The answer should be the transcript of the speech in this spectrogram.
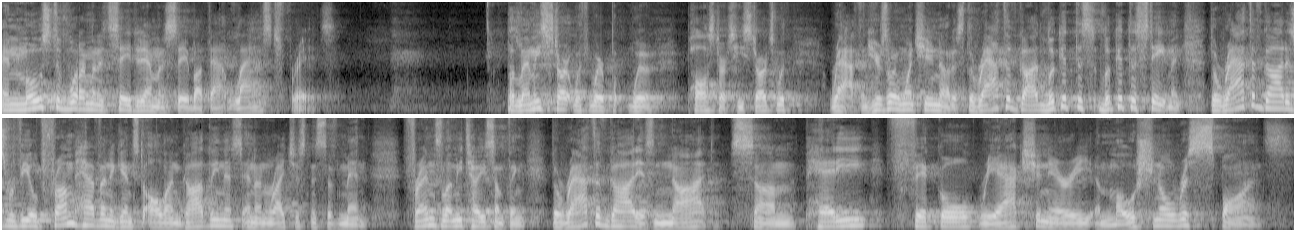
And most of what I'm going to say today, I'm going to say about that last phrase. But let me start with where, where Paul starts. He starts with wrath. And here's what I want you to notice. The wrath of God, look at this, look at this statement. The wrath of God is revealed from heaven against all ungodliness and unrighteousness of men. Friends, let me tell you something. The wrath of God is not some petty, fickle, reactionary, emotional response.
